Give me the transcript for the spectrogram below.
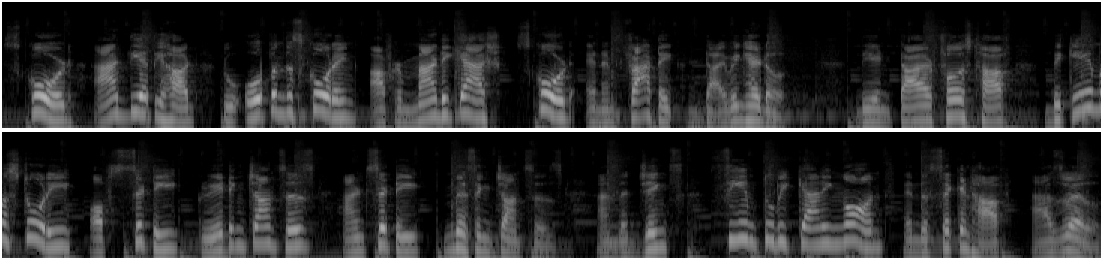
scored at the Etihad to open the scoring after Matty Cash scored an emphatic diving header. The entire first half became a story of City creating chances and City missing chances, and the jinx seemed to be carrying on in the second half as well.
